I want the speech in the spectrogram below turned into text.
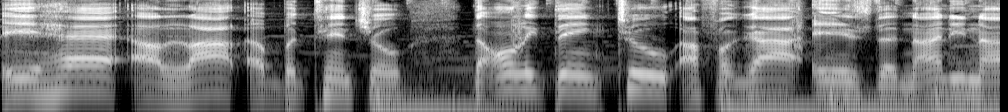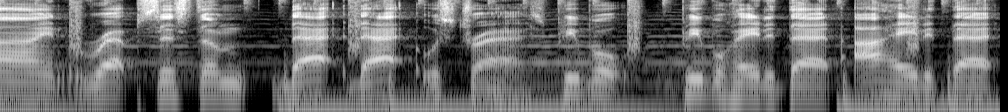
It had a lot of potential. The only thing too I forgot is the 99 rep system. That that was trash. People people hated that. I hated that.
